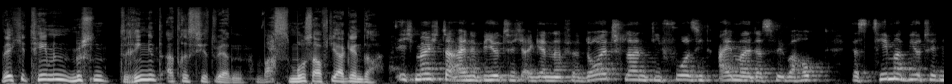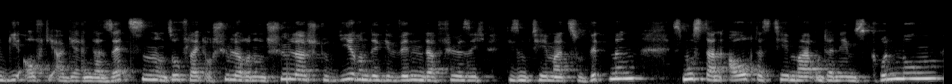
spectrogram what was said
Welche Themen müssen dringend adressiert werden? Was muss auf die Agenda? Ich möchte eine Biotech-Agenda für Deutschland, die vorsieht einmal, dass wir überhaupt das Thema Biotechnologie auf die Agenda setzen und so vielleicht auch Schülerinnen und Schüler, Studierende gewinnen dafür, sich diesem Thema zu widmen. Es muss dann auch das Thema Unternehmensgründung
